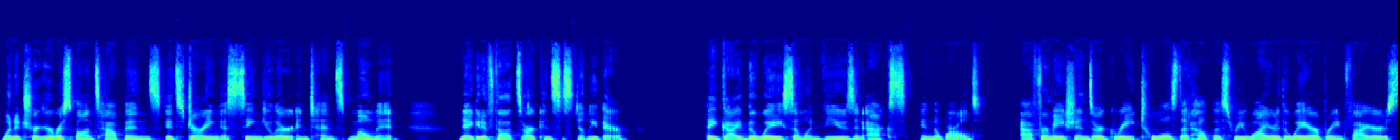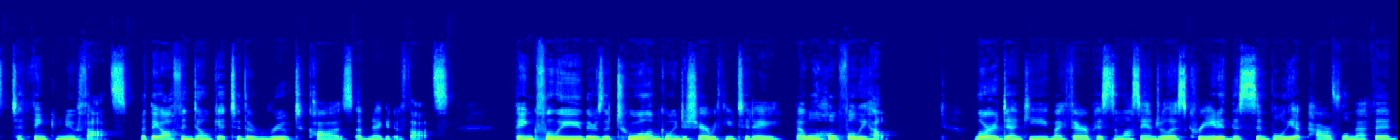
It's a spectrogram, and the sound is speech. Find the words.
When a trigger response happens, it's during a singular intense moment. Negative thoughts are consistently there. They guide the way someone views and acts in the world. Affirmations are great tools that help us rewire the way our brain fires to think new thoughts, but they often don't get to the root cause of negative thoughts. Thankfully, there's a tool I'm going to share with you today that will hopefully help. Laura Denke, my therapist in Los Angeles, created this simple yet powerful method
